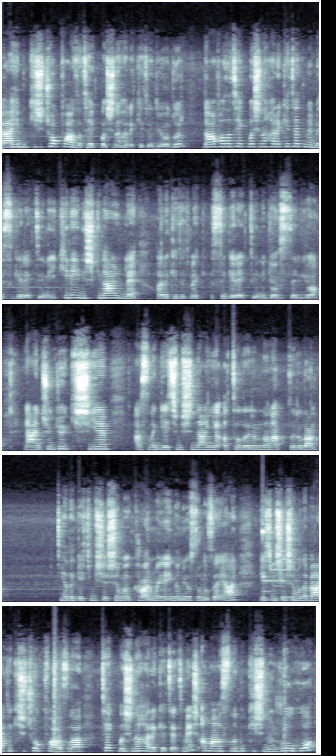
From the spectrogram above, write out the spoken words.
belki bu kişi çok fazla tek başına hareket ediyordur. Daha fazla tek başına hareket etmemesi gerektiğini, ikili ilişkilerle hareket etmesi gerektiğini gösteriyor. Yani çünkü kişiye aslında geçmişinden ya atalarından aktarılan ya da geçmiş yaşamı karmaya inanıyorsanız eğer geçmiş yaşamında belki kişi çok fazla tek başına hareket etmiş ama aslında bu kişinin ruhu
